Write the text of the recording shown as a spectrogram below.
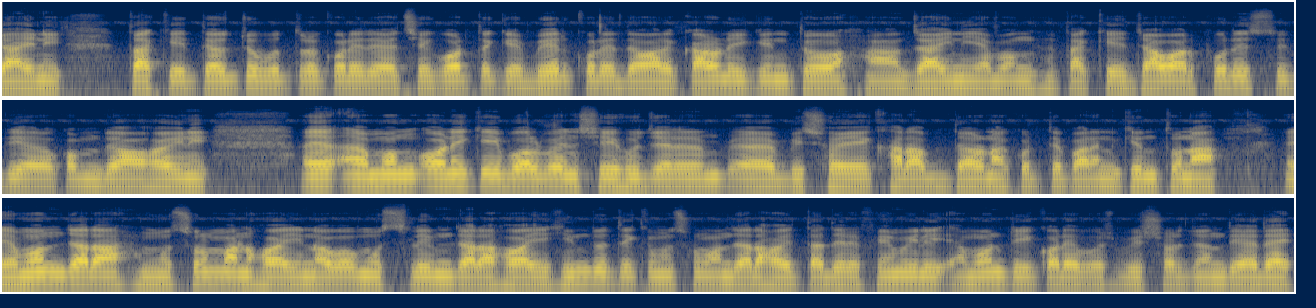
যায়নি? তাকে ত্যায্যপুত্র করে দিয়েছে, ঘর থেকে বের করে দেওয়ার কারণে কিন্তু যায়নি এবং তাকে যাওয়ার পরিস্থিতি এরকম দেওয়া হয়নি। এবং অনেকেই বলবেন সেই হুজুরের বিষয়ে খারাপ ধারণা করতে পারেন, কিন্তু না। এমন যারা মুসলমান হয় নব মুসলিম যারা হয়, হিন্দু থেকে মুসলমান যারা হয়, তাদের ফ্যামিলি এমনটি করে, বিসর্জন দিয়ে দেয়।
